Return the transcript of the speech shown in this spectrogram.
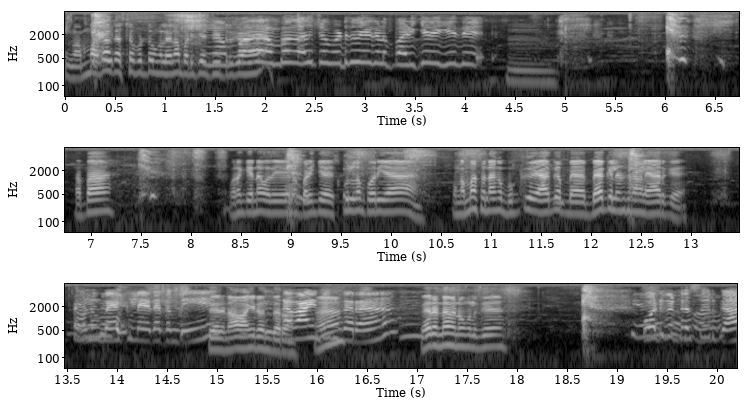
உங்கள் அம்மா தான் கஷ்டப்பட்டு உங்களை எல்லாம் படிக்க வச்சுட்டு இருக்காங்க. ரொம்ப கஷ்டப்பட்டு எங்களை படிக்க வைக்குது. அப்பா உனக்கு என்ன உதவி வேணும்? படிக்க ஸ்கூல்லாம் போறியா? உங்கள் அம்மா சொன்னாங்க புக்கு யாருக்கு? பேக் இல்லைன்னு சொன்னாங்களே யாருக்கு? இட தம்பி. சரி நான் வாங்கிட்டு வந்து தரேன் வாங்கிட்டு வந்து தரேன் வேற என்ன வேணும் உங்களுக்கு? போட்டுக்க ட்ரெஸ் இருக்கா?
